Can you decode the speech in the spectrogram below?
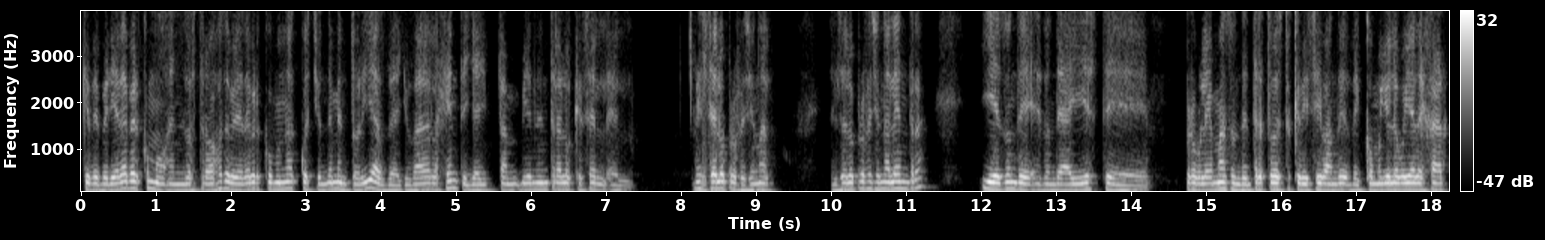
que debería de haber como, en los trabajos debería de haber como una cuestión de mentorías, de ayudar a la gente, y ahí también entra lo que es el, el, el celo profesional. El celo profesional entra y es donde, donde hay este problemas donde entra todo esto que dice Iván de, cómo yo le voy a dejar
